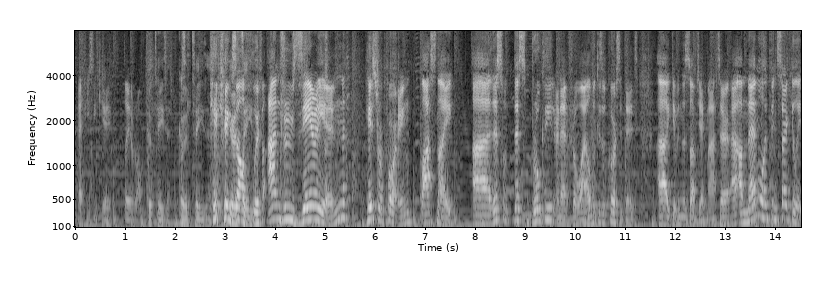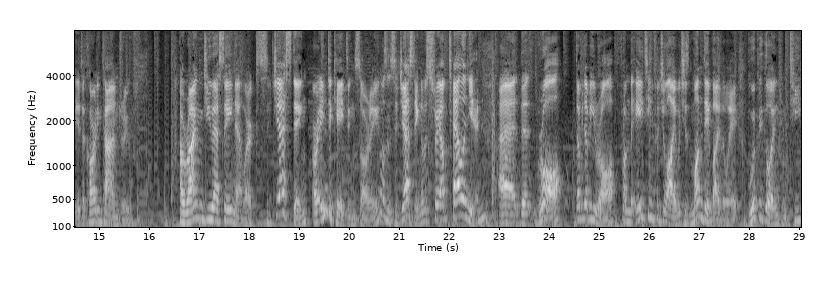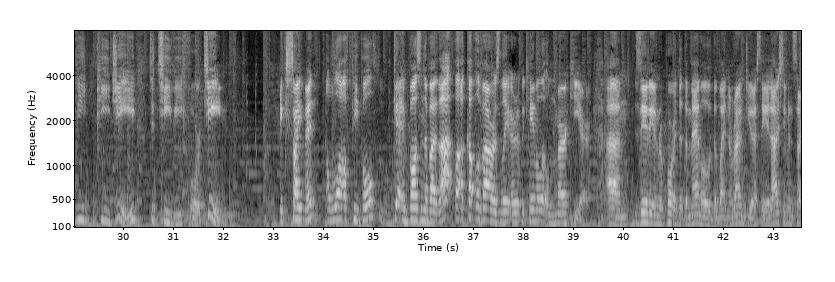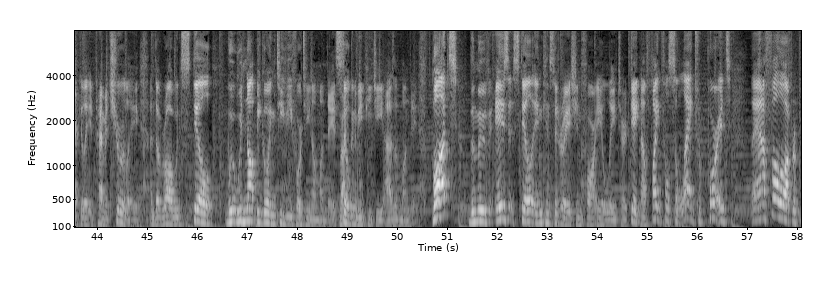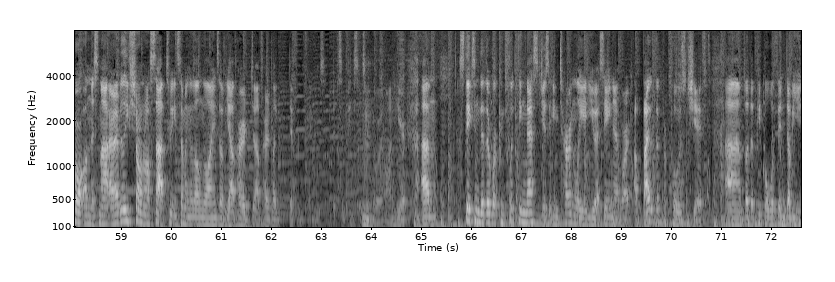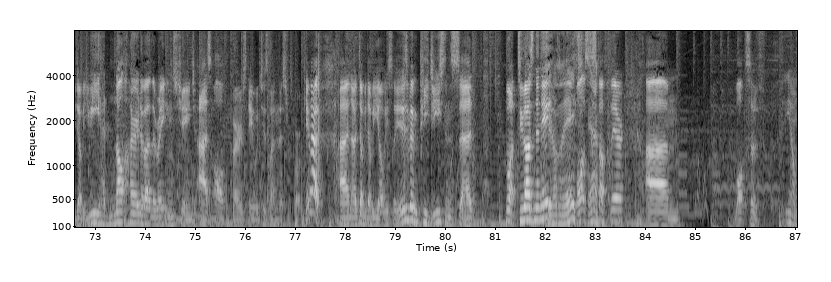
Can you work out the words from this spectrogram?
F U C K later on. Good teaser. Good teaser. Kick things Good off teaser. with Andrew Zarian. His reporting last night. Uh, this this broke the internet for a while because, of course, it did, uh, given the subject matter. Uh, a memo had been circulated, according to Andrew, around USA Network suggesting, or indicating, sorry, it wasn't suggesting, it was straight up telling you uh, that Raw, WWE Raw, from the 18th of July, which is Monday by the way, would be going from TV PG to TV 14 excitement. A lot of people getting buzzing about that, but a couple of hours later it became a little murkier. Um, Zarian reported that the memo that went around USA had actually been circulated prematurely, and that Raw would still would not be going TV 14 on Monday. It's still Right. going to be PG as of Monday, but the move is still in consideration for a later date. Now, Fightful Select reported. A follow-up report on this matter. I believe Sean Ross Sapp tweeted something along the lines of, "Yeah, I've heard, I've heard like different things, bits and pieces going on here," um, stating that there were conflicting messages internally at USA Network about the proposed shift, um, but that people within WWE had not heard about the ratings change as of Thursday, which is when this report came out. Uh, now, WWE obviously has been PG since uh, what 2008. 2008, Lots of stuff there. Um, lots of you know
